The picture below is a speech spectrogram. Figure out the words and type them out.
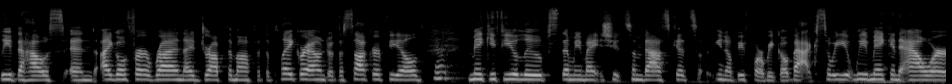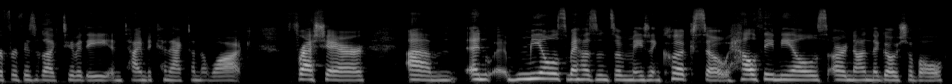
leave the house, and I go for a run. I drop them off at the playground or the soccer field, yep. make a few loops. Then we might shoot some baskets, you know, before we go back. So we we make an hour for physical activity and time to connect on the walk, fresh air um, and meals, my husband's an amazing cook, so healthy meals are non-negotiable.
